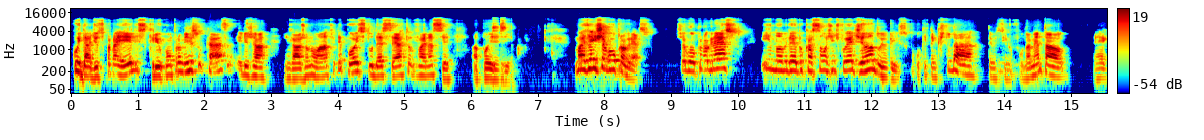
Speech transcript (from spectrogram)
cuidar disso para eles, cria o compromisso, casa, eles já engajam no ato e depois, se tudo der certo, vai nascer a poesia. Mas aí chegou o progresso. Chegou o progresso, e em nome da educação a gente foi adiando isso, porque tem que estudar, tem o ensino fundamental, né,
